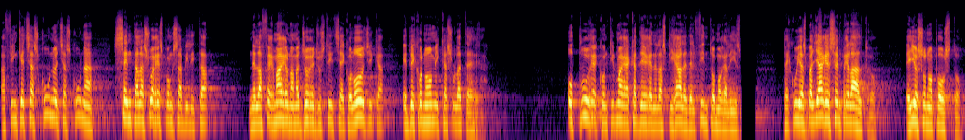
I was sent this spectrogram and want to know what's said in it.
affinché ciascuno e ciascuna senta la sua responsabilità nell'affermare una maggiore giustizia ecologica ed economica sulla terra. Oppure continuare a cadere nella spirale del finto moralismo per cui a sbagliare è sempre l'altro e io sono a posto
